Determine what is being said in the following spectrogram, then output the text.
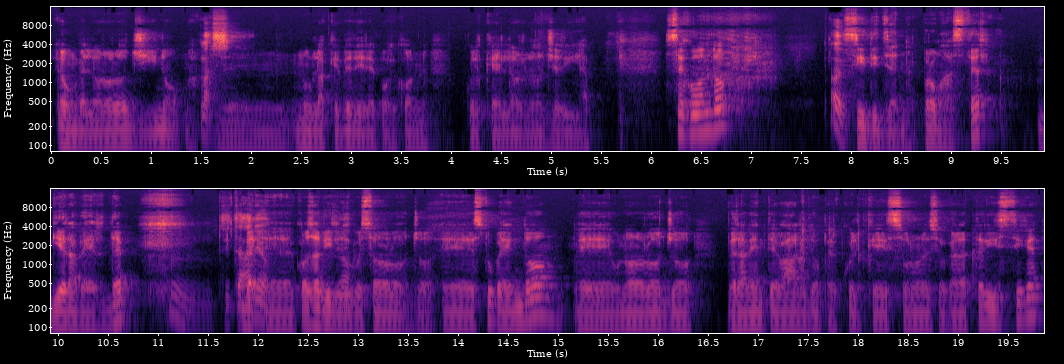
È un bell'orologino, ma, ma sì. mh, nulla a che vedere poi con quel che è l'orologeria. Secondo, oh. Citizen Pro Master ghiera verde. Mm, titanio. Beh, eh, cosa dire no. di questo orologio? È stupendo, è un orologio veramente valido per quel che sono le sue caratteristiche.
